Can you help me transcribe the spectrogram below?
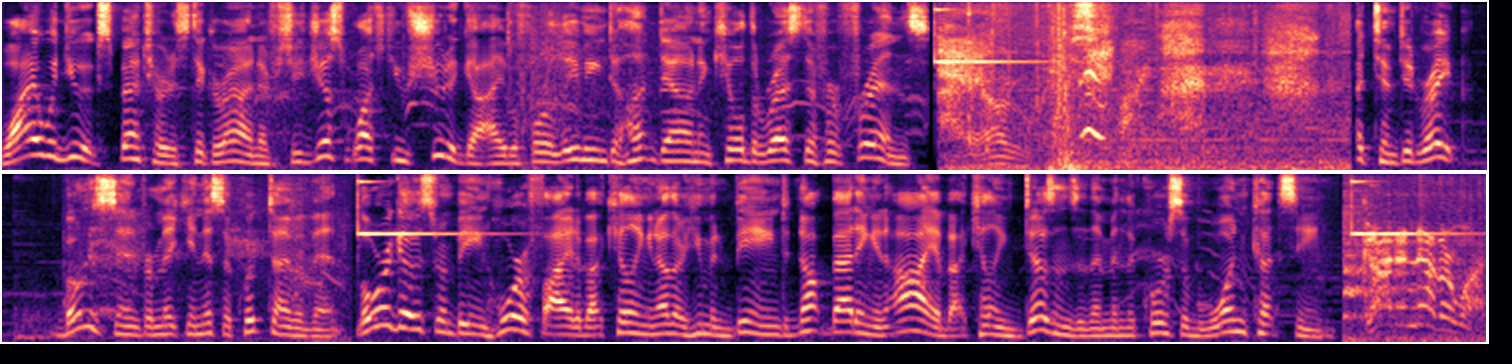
Why would you expect her to stick around after she just watched you shoot a guy before leaving to hunt down and kill the rest of her friends? I always find them. Attempted rape. Bonus sin for making this a QuickTime event. Laura goes from being horrified about killing another human being to not batting an eye about killing dozens of them in the course of one cutscene. Got another one.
